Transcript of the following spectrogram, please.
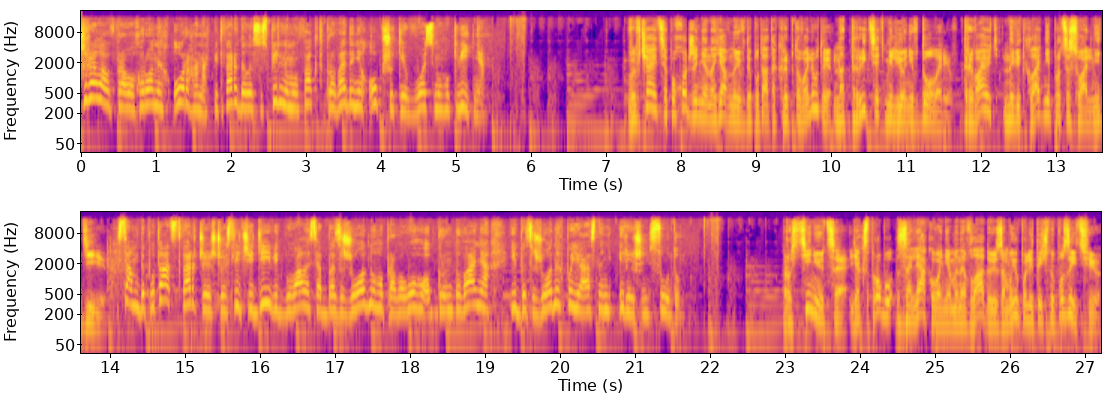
Джерела в правоохоронних органах підтвердили Суспільному факт проведення обшуків 8 квітня. Вивчається походження наявної в депутата криптовалюти на 30 мільйонів доларів. Тривають невідкладні процесуальні дії. Сам депутат стверджує, що слідчі дії відбувалися без жодного правового обґрунтування і без жодних пояснень і рішень суду. Розцінюю це як спробу залякування мене владою за мою політичну позицію,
